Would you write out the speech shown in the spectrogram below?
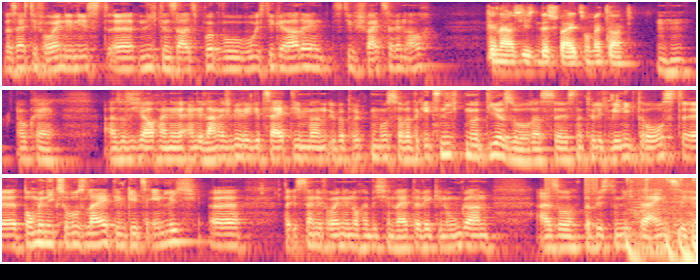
das heißt, die Freundin ist äh, nicht in Salzburg. Wo, wo ist die gerade? Ist die Schweizerin auch? Genau, sie ist in der Schweiz momentan. Mhm, okay. Also sicher auch eine, eine lange, schwierige Zeit, die man überbrücken muss. Aber da geht es nicht nur dir so. Das ist natürlich wenig Trost. Äh, Dominik Soboslai, dem geht es ähnlich. Äh, da ist seine Freundin noch ein bisschen weiter weg in Ungarn. Also da bist du nicht der Einzige.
